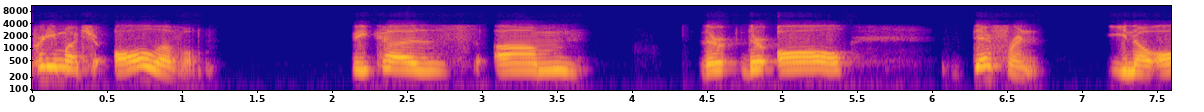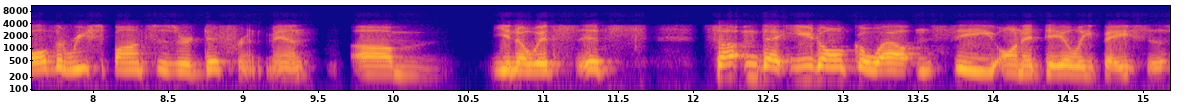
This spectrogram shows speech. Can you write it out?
pretty much all of them because um, they're they're all different. You know, all the responses are different, man. Um, you know, it's it's something that you don't go out and see on a daily basis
